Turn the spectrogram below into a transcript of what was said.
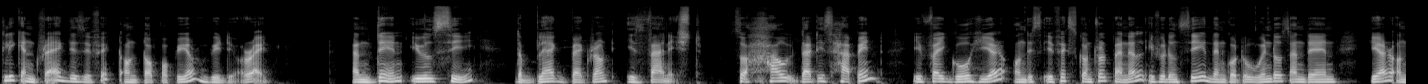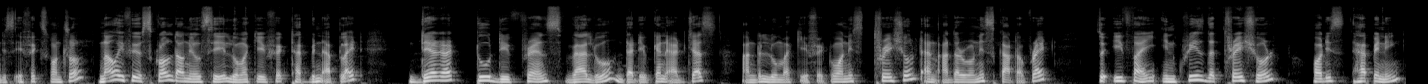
Click and drag this effect on top of your video, right? And then you will see the black background is vanished. So how that is happened? If I go here on this effects control panel, if you don't see, then go to Windows and then here on this effects control. Now, if you scroll down, you'll see Luma key effect have been applied. There are two difference value that you can adjust under Luma key effect. One is threshold and other one is cutoff, right? So if I increase the threshold, what is happening?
